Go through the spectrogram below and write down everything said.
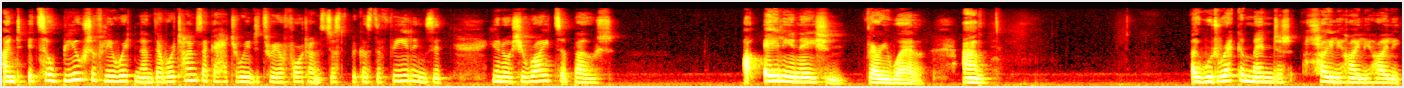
and it's so beautifully written. And there were times like I had to read it three or four times just because the feelings it, you know, she writes about uh, alienation very well. Um, I would recommend it highly, highly, highly.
